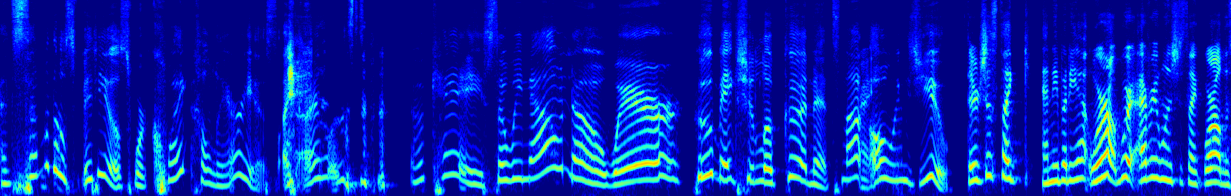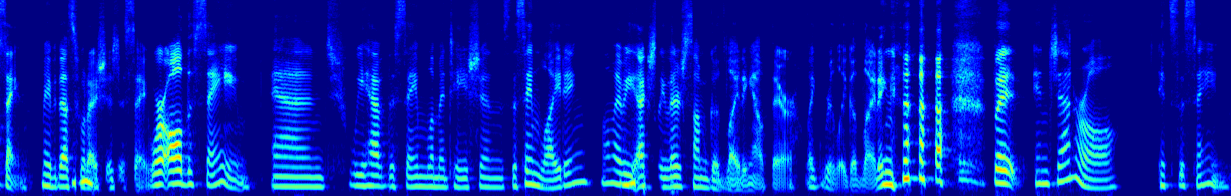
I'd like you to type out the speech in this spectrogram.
And some of those videos were quite hilarious. Like I was okay, so we now know where who makes you look good, and it's not Right. always you. They're just like anybody else. We're all, we're everyone's just like we're all the same. Maybe that's what Mhm. I should just say. We're all the same, and we have the same limitations, the same lighting. Well, maybe Mhm. actually there's some good lighting out there, like really good lighting. but in general, it's the same.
